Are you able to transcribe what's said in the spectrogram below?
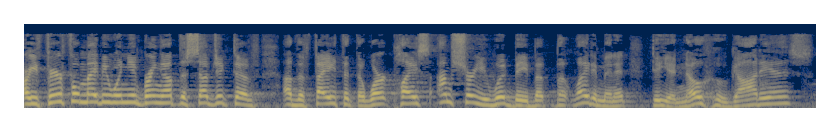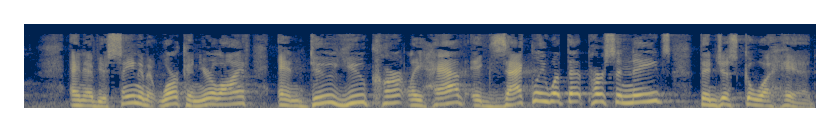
Are you fearful maybe when you bring up the subject of, of the faith at the workplace? I'm sure you would be, but, but wait a minute. Do you know who God is? And have you seen Him at work in your life? And do you currently have exactly what that person needs? Then just go ahead.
